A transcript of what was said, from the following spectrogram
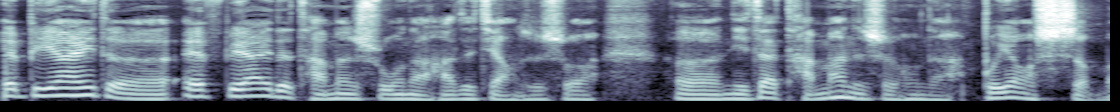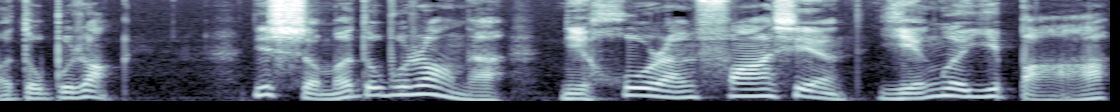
FBI 的 FBI 的谈判书呢，他在讲是说，呃，你在谈判的时候呢，不要什么都不让，你什么都不让呢，你忽然发现赢了一把，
